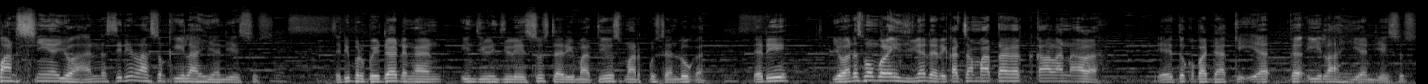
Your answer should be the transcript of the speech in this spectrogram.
pansnya Yohanes ini langsung keilahian Yesus. Yes. Jadi berbeda dengan Injil-Injil Yesus dari Matius, Markus, dan Lukas. Jadi Yohanes memulai Injilnya dari kacamata kekalahan Allah, yaitu kepada ki- keilahian Yesus.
